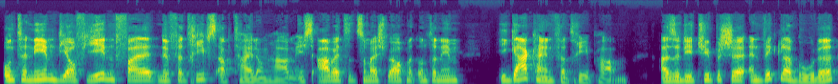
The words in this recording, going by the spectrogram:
Unternehmen, die auf jeden Fall eine Vertriebsabteilung haben. Ich arbeite zum Beispiel auch mit Unternehmen, die gar keinen Vertrieb haben. Also die typische Entwicklerbude,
